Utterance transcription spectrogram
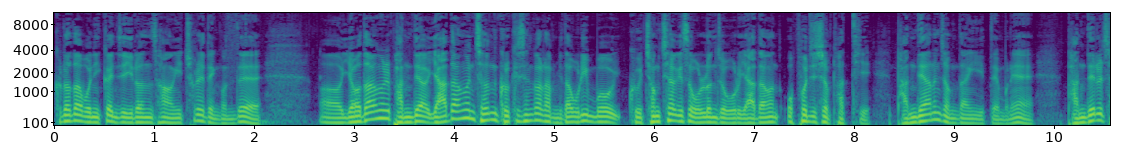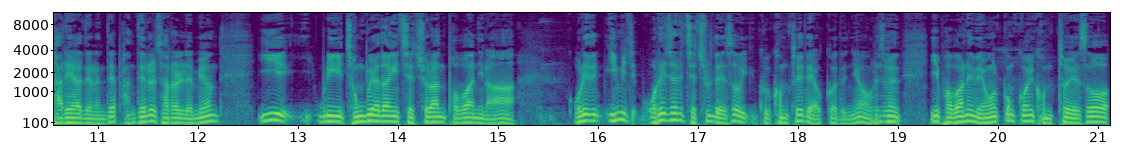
그러다 보니까 이제 이런 상황이 초래된 건데 어, 여당을 반대, 야당은 저는 그렇게 생각을 합니다. 우리 뭐 그 정치학에서 원론적으로 야당은 오포지션 파티, 반대하는 정당이기 때문에 반대를 잘해야 되는데 반대를 잘하려면 이 우리 정부 여당이 제출한 법안이나 오래 이미 오래전에 제출돼서 그 검토에 되었거든요. 그래서 음. 이 법안의 내용을 꼼꼼히 검토해서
